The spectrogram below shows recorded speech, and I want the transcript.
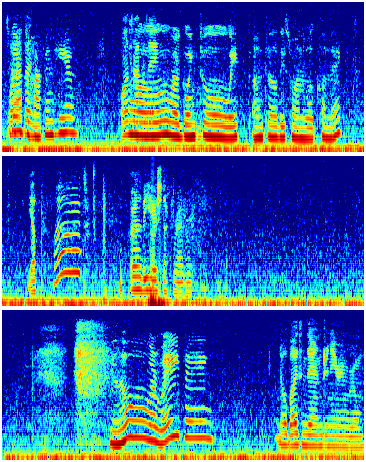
What's What going happened? to happen here? What's oh, happening? we're going to wait until this one will connect. Yep. What? We're gonna be here stuck forever. Hello, we're waiting. Nobody's in the engineering room.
